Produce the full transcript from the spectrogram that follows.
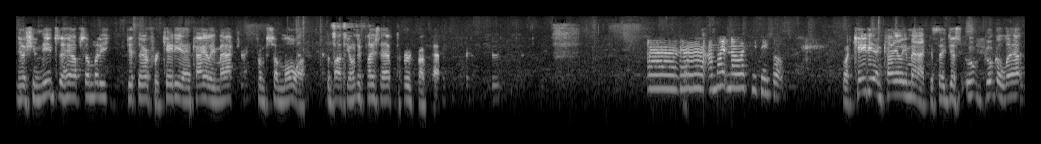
know, she needs to have somebody get there for Katie and Kylie Mack from Samoa. It's about the only place I haven't heard from that. Uh, I might know a few people. Well, Katie and Kylie Mack. If they just Google that,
